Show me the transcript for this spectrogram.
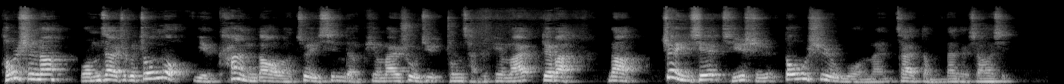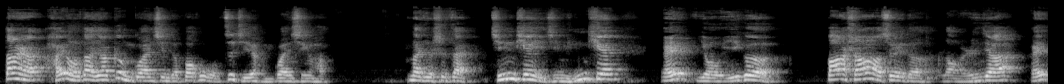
同时呢，我们在这个周末也看到了最新的 PMI 数据，中彩的 PMI 对吧？那这一些其实都是我们在等待的消息。当然，还有大家更关心的，包括我自己也很关心哈，那就是在今天以及明天，哎，有一个八十二岁的老人家，哎，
